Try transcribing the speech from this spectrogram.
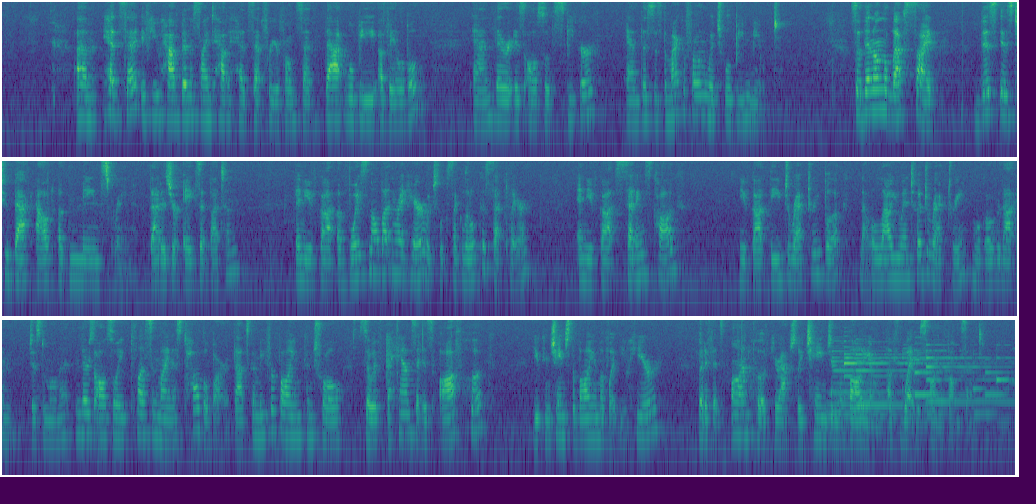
Um, headset, if you have been assigned to have a headset for your phone set, that will be available. And there is also the speaker, and this is the microphone, which will be mute. So then on the left side, this is to back out of the main screen. That is your exit button. Then you've got a voicemail button right here, which looks like a little cassette player. And you've got settings cog. You've got the directory book that will allow you into a directory. We'll go over that in just a moment. And there's also a plus and minus toggle bar. That's going to be for volume control. So if the handset is off hook, you can change the volume of what you hear. But if it's on hook, you're actually changing the volume of what is on the phone set.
